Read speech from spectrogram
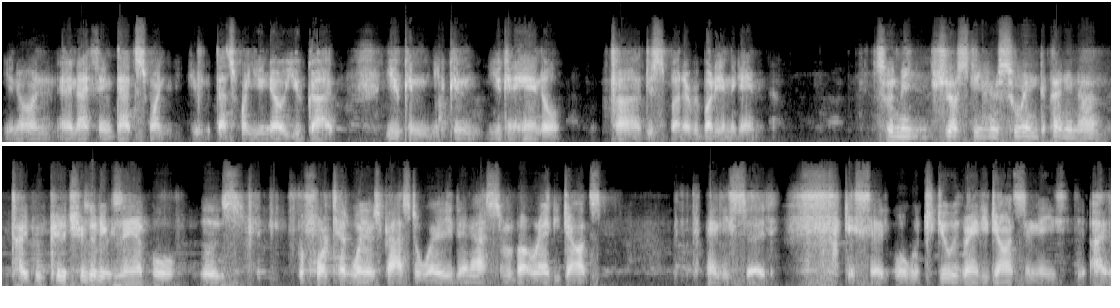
You know, and, and I think that's when you, that's when you know you've got you can you can you can handle uh, just about everybody in the game. So, I mean, adjusting your swing depending on type of pitch. A good example is before Ted Williams passed away. They asked him about Randy Johnson, and he said, "They said, well, what'd you do with Randy Johnson?" And he, I,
